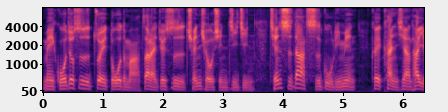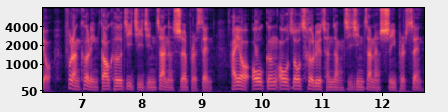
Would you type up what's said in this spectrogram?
美国就是最多的嘛，再来就是全球型基金前十大持股里面，可以看一下，它有富兰克林高科技基金占了十二 percent，还有欧跟欧洲策略成长基金占了十一 percent，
